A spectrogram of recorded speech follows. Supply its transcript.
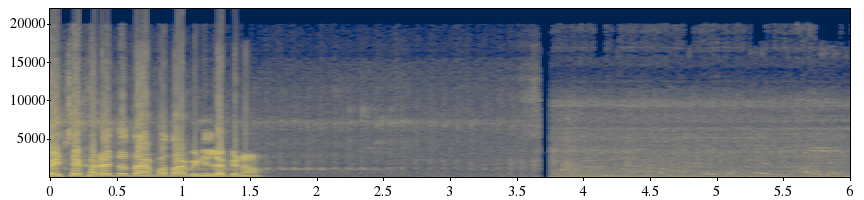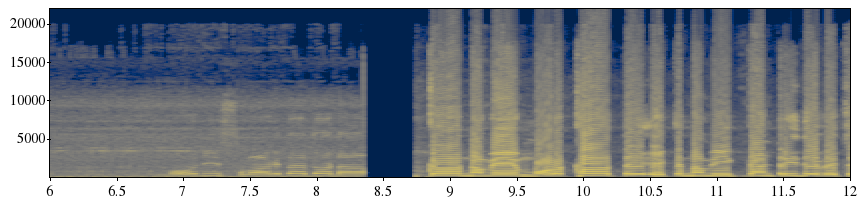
ਇੱਥੇ ਖੜੇ ਤੋਂ ਤਾਂ ਪਤਾ ਵੀ ਨਹੀਂ ਲੱਗਣਾ। ਲੋ ਜੀ, ਸਵਾਗਤ ਹੈ ਤੁਹਾਡਾ। ਇੱਕ ਨਵੇਂ ਮੁਲਕ ਤੇ ਇੱਕ ਨਵੀਂ ਕੰਟਰੀ ਦੇ ਵਿੱਚ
